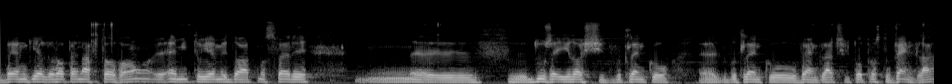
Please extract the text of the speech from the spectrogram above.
węgiel, ropę naftową. Emitujemy do atmosfery dużej ilości dwutlenku, e, dwutlenku węgla, czyli po prostu węgla.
